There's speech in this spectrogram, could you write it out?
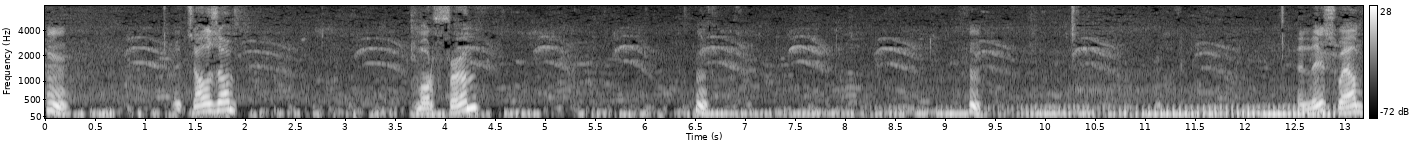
Hmm. It's also more firm. Hmm. And this, well,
